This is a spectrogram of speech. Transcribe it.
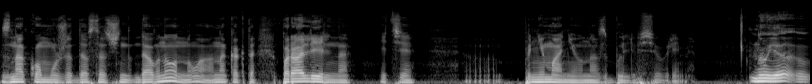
знаком уже достаточно давно, но она как-то параллельно эти э, понимания у нас были все время. Ну, я э,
